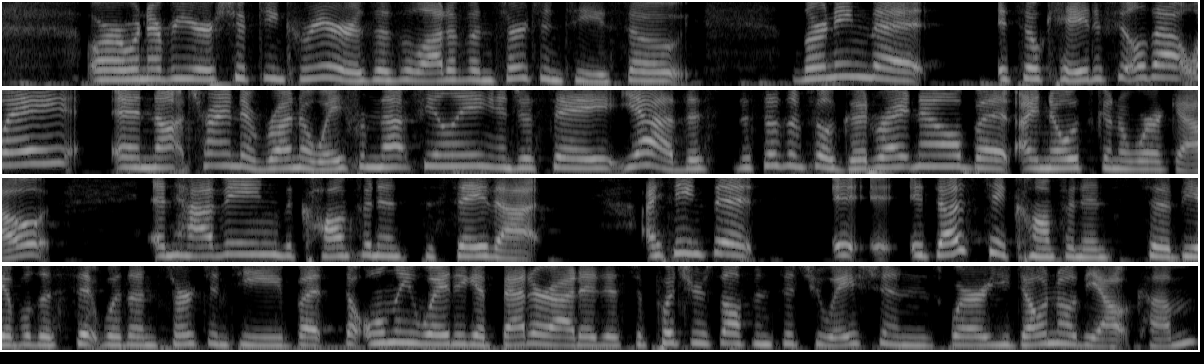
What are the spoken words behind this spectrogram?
or whenever you're shifting careers, there's a lot of uncertainty. So learning that it's okay to feel that way and not trying to run away from that feeling and just say, yeah, this this doesn't feel good right now, but I know it's going to work out. And having the confidence to say that. I think that it, it does take confidence to be able to sit with uncertainty, but the only way to get better at it is to put yourself in situations where you don't know the outcome.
